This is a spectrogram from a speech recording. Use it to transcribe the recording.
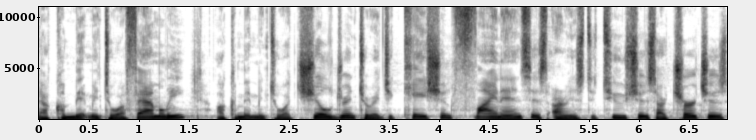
Our commitment to our family, our commitment to our children, to education, finances, our institutions, our churches,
